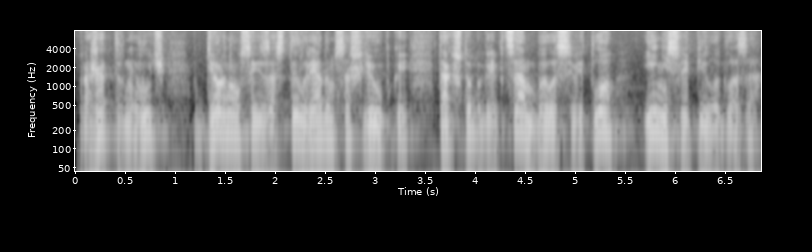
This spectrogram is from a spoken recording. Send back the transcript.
Прожекторный луч дернулся и застыл рядом со шлюпкой, так, чтобы гребцам было светло и не слепило глаза.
